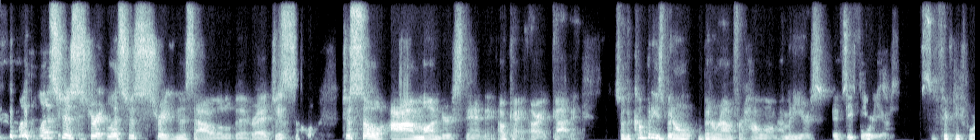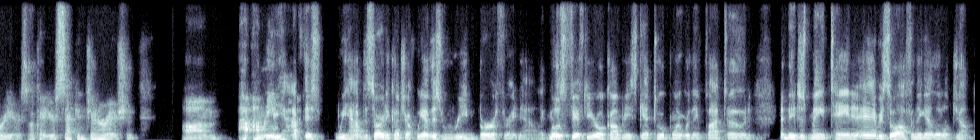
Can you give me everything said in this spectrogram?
let, us just straight let's just straighten this out a little bit, right? Just yeah. so just so I'm understanding. Okay, all right, got it. So the company's been been around for how long? How many years? 54 years. 54 years. Okay, your second generation. Um, how, how, many? We have this. We have this. Sorry to cut you off. We have this rebirth right now. Like most 50 year old companies get to a point where they've plateaued and they just maintain it. Every so often they get a little jump.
